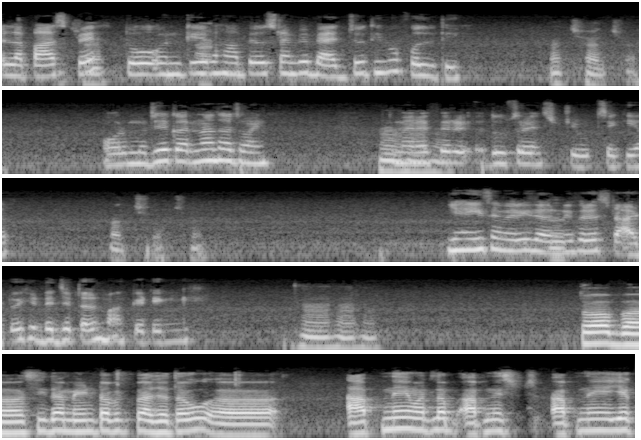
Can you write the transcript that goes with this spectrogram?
लपास अच्छा। पे तो उनके हाँ। वहाँ पे उस टाइम पे बैच जो थी वो फुल थी। अच्छा अच्छा। और मुझे करना था ज्वाइन तो हम्म हम्म मैंने हम्म फिर दूसरे इंस्टीट्यूट से किया। अच्छा अच्छा। यहीं से मेरी जर्नी फिर स्टार्ट हुई डिजिटल मार्केटिंग की। हम्म हम्म हम्म। तो अब सीधा मेन टॉपिक पे आ जाता हूँ। आपने मतलब आपने आपने ये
